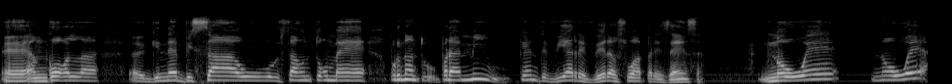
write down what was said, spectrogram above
eh, Angola, eh, Guiné-Bissau, São Tomé. Portanto, para mim, quem devia rever a sua presença não é não é,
